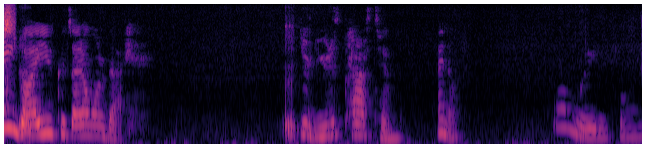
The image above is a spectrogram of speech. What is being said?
staying real- by you because I don't want to die. Dude, you just passed him. I know. I'm waiting for him.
